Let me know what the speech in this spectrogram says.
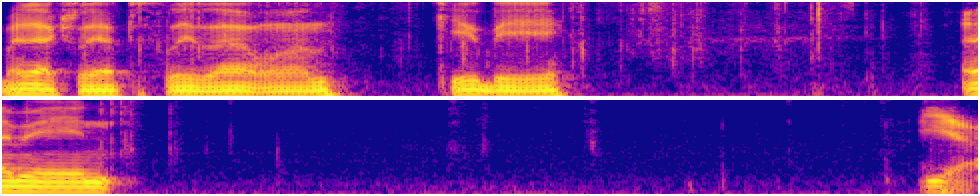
Might actually have to sleeve that one. QB. I mean, Yeah,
